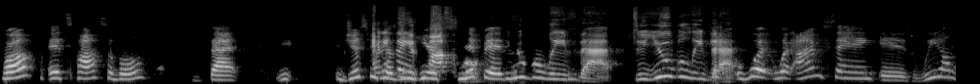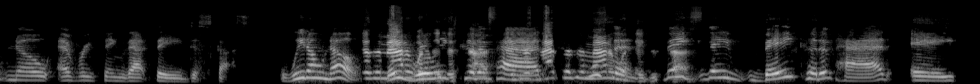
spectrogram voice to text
Well, it's possible that you, just because Anything you hear snippets. Do you believe that? Do you believe that? What what I'm saying is we don't know everything that they discussed. We don't know. Doesn't matter they really they could have had. That doesn't matter listen, what they discussed. They they they could have had a.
